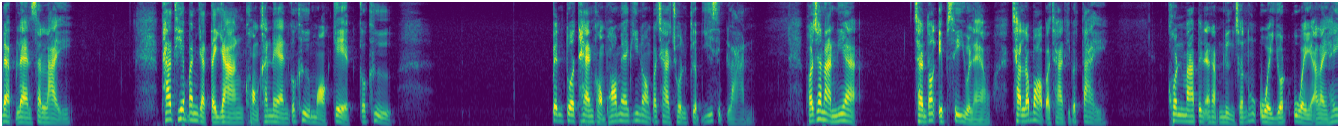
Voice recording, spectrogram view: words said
แบบแลนสไลด์ถ้าเทียบบัญญัติยางของคะแนนก็คือหมอเกตก็คือ เป็นตัวแทนของพ่อแม่พี่น้องประชาชนเกือบ 20 ล้าน เพราะฉะนั้นเนี่ย ฉันต้อง FC อยู่แล้ว ฉันระบอบประชาธิปไตย คนมาเป็นอันดับหนึ่ง ฉันต้องอวยยศอวยอะไรให้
